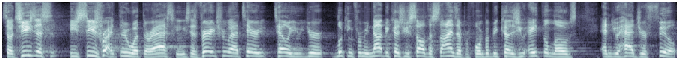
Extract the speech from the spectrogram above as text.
So Jesus, he sees right through what they're asking. He says, Very truly, I tell you, you're looking for me not because you saw the signs I performed, but because you ate the loaves and you had your fill.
